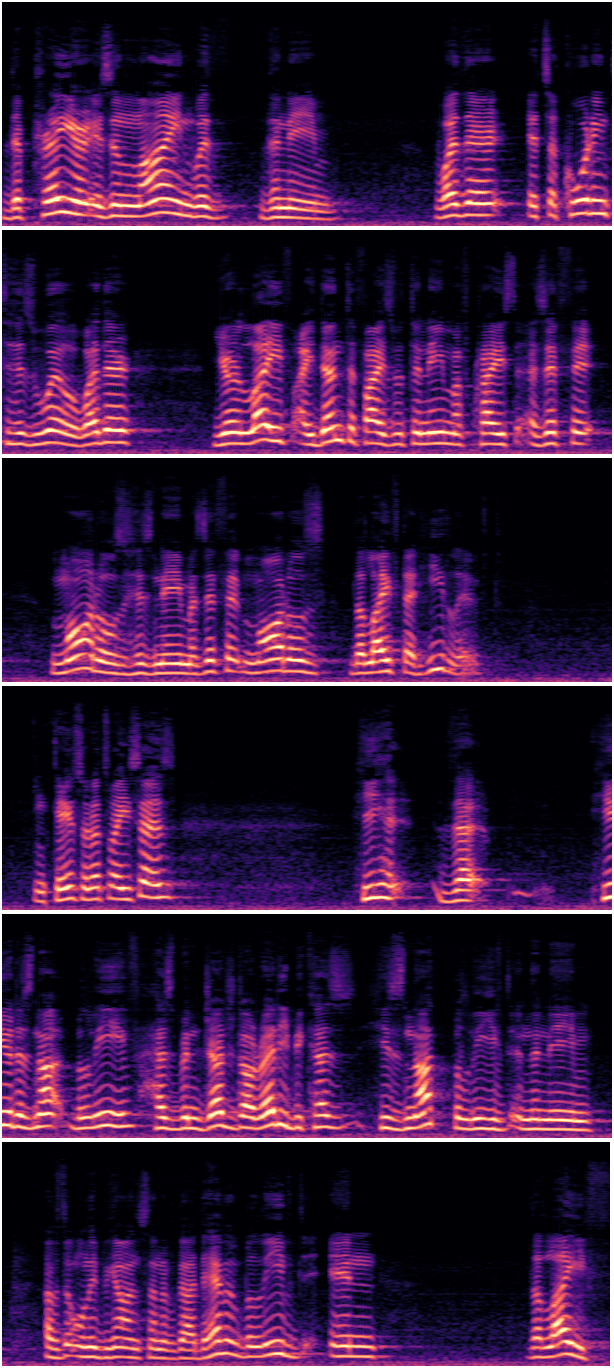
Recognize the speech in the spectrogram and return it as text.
the prayer is in line with the name, whether it's according to His will, whether your life identifies with the name of Christ as if it models His name, as if it models the life that He lived. Okay, so that's why He says, he, that he who does not believe has been judged already because he's not believed in the name of the only begotten Son of God. They haven't believed in the life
